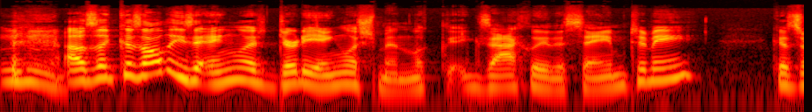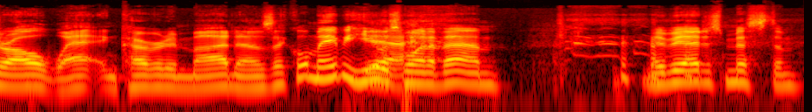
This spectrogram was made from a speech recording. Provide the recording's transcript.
I was like, because all these English, dirty Englishmen look exactly the same to me because they're all wet and covered in mud. And I was like, well, maybe he was one of them. Maybe I just missed them.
